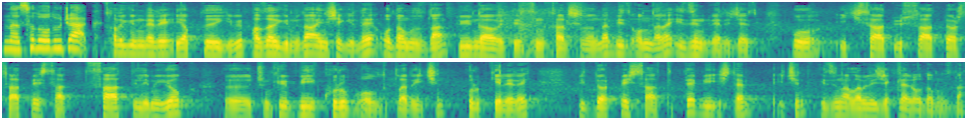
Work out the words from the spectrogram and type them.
nasıl olacak? Salı günleri yaptığı gibi pazar günü de aynı şekilde odamızdan düğün davetiyesinin karşılığında biz onlara izin vereceğiz. Bu 2 saat, 3 saat, 4 saat, 5 saat saat dilimi yok. Ee, Çünkü bir grup oldukları için grup gelerek bir 4-5 saatlikte bir işlem için izin alabilecekler odamızdan.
